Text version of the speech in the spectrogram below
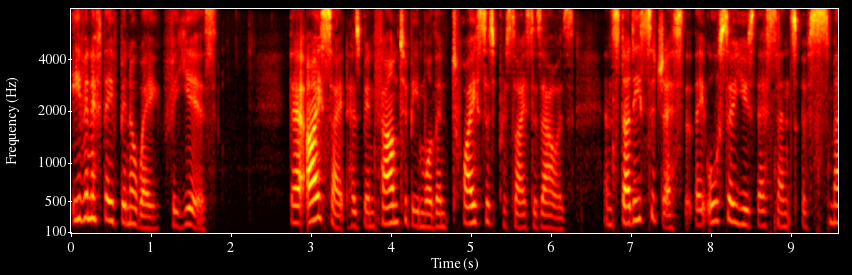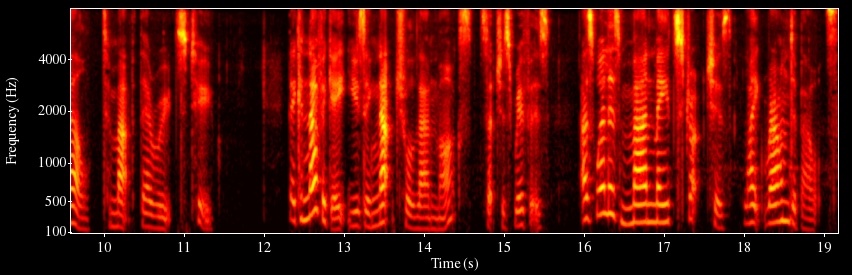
even if they've been away for years. Their eyesight has been found to be more than twice as precise as ours, and studies suggest that they also use their sense of smell to map their routes too. They can navigate using natural landmarks, such as rivers, as well as man-made structures like roundabouts.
